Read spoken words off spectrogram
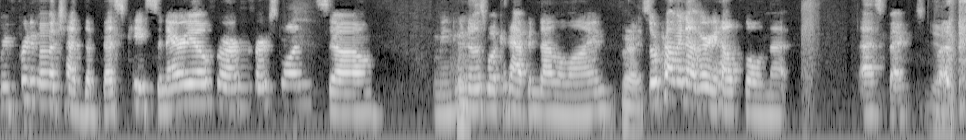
we've pretty much had the best case scenario for our first one. So I mean, who knows what could happen down the line? right So we're probably not very helpful in that aspect. Yeah. But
